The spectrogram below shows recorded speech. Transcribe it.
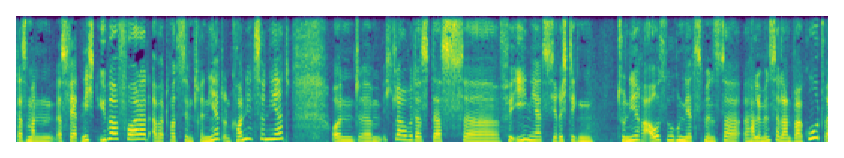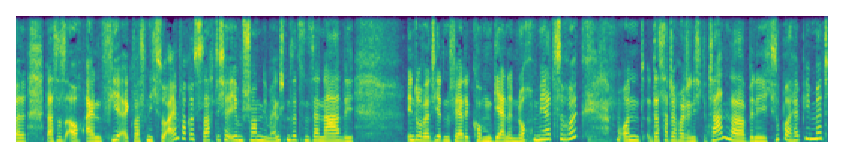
dass man das Pferd nicht überfordert, aber trotzdem trainiert und konditioniert. Und ähm, ich glaube, dass das äh, für ihn jetzt die richtigen Turniere aussuchen. Jetzt Münster, Halle Münsterland war gut, weil das ist auch ein Viereck, was nicht so einfach ist, sagte ich ja eben schon. Die Menschen sitzen sehr nah, die introvertierten Pferde kommen gerne noch mehr zurück. Und das hat er heute nicht getan. Da bin ich super happy mit.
